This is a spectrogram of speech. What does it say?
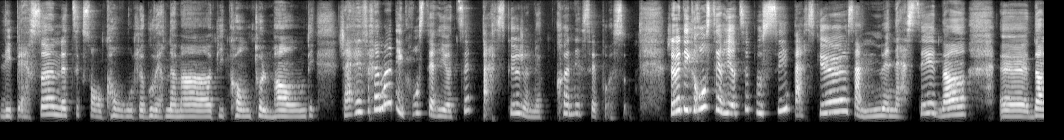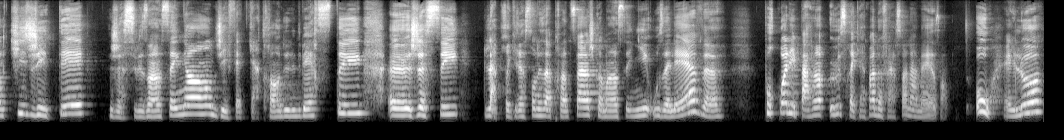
les personnes là, qui sont contre le gouvernement, puis contre tout le monde. J'avais vraiment des gros stéréotypes parce que je ne connaissais pas ça. J'avais des gros stéréotypes aussi parce que ça me menaçait dans, euh, dans qui j'étais je suis enseignante, j'ai fait quatre ans d'université, euh, je sais la progression des apprentissages, comment enseigner aux élèves. Pourquoi les parents, eux, seraient capables de faire ça à la maison? Oh, et là,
